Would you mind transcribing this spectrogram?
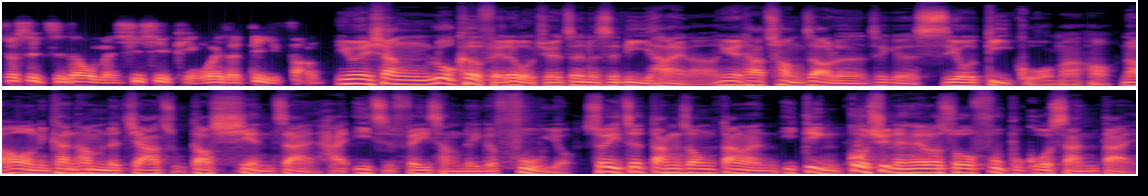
就是值得我们细细品味的地方。因为像洛克菲勒，我觉得真的是厉害了，因为他创造了这个石油帝国嘛，哈。然后你看他们的家族到现在还一直非常的一个富有，所以这当中当然一定过去人家都说富不过三代，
